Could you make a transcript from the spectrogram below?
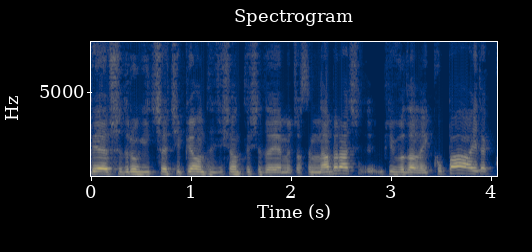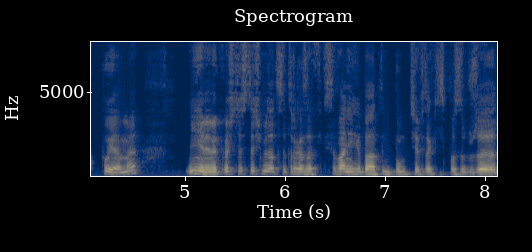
pierwszy, drugi, trzeci, piąty, dziesiąty się dajemy czasem nabrać, piwo dalej kupa, a i tak kupujemy. I nie wiem, jakoś jesteśmy tacy trochę zafiksowani chyba na tym punkcie w taki sposób, że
